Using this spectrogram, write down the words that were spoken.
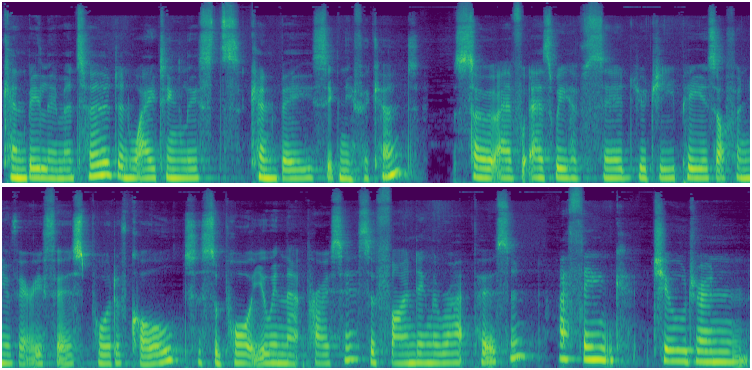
can be limited and waiting lists can be significant. So, as we have said, your GP is often your very first port of call to support you in that process of finding the right person. I think children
